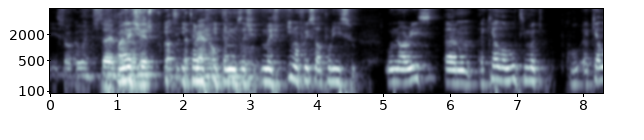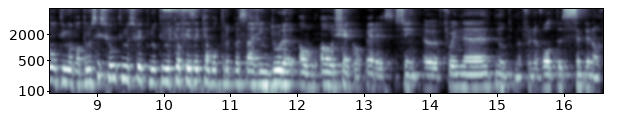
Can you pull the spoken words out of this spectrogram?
E só acabou em terceiro, mais uma vez, por causa e, da e e mas e não foi só por isso. O Norris, hum, aquela última aquela última volta, não sei se foi a última, se foi a penúltima, que ele fez aquela ultrapassagem dura ao, ao Checo, Pérez. Sim, uh, foi na antepenúltima, foi na volta 69.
